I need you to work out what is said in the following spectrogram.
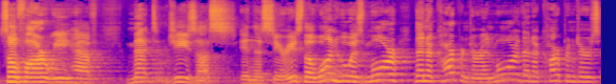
So far, we have met Jesus in this series, the one who is more than a carpenter and more than a carpenter's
